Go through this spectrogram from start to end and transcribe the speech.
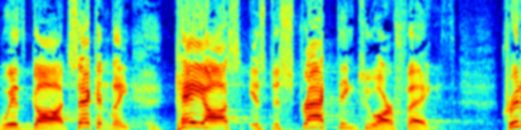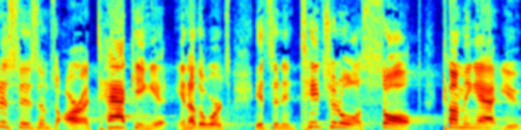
with God. Secondly, chaos is distracting to our faith. Criticisms are attacking it. In other words, it's an intentional assault coming at you.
